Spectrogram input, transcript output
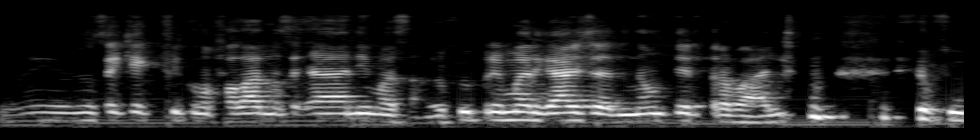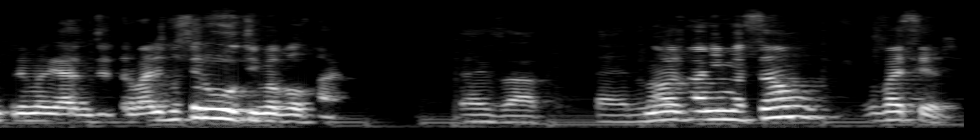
não sei o que é que ficam a falar, não sei, a animação. Eu fui o primeiro gajo a não ter trabalho, eu fui o primeiro gajo a não ter trabalho e vou ser o último a voltar. É, exato. É, Nós da animação vai ser.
